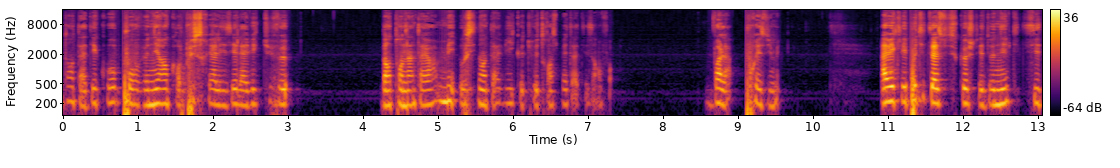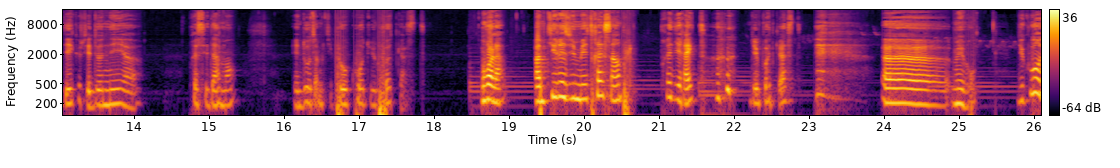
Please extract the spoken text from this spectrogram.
dans ta déco pour venir encore plus réaliser la vie que tu veux dans ton intérieur, mais aussi dans ta vie que tu veux transmettre à tes enfants. Voilà, pour résumer. Avec les petites astuces que je t'ai données, petites idées que je t'ai données euh, précédemment, et d'autres un petit peu au cours du podcast. Voilà, un petit résumé très simple, très direct du podcast. Euh, mais bon, du coup,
